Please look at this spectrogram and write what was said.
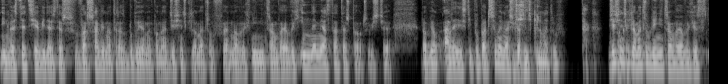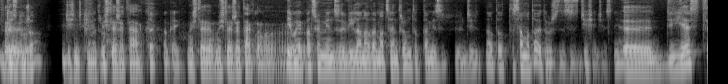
inwestycje, widać też w Warszawie, no teraz budujemy ponad 10 kilometrów nowych linii tramwajowych. Inne miasta też to oczywiście robią, ale jeśli popatrzymy na świat... 10 kilometrów? Tak. 10 okay. kilometrów linii tramwajowych jest... To jest dużo? 10 kilometrów? Myślę, że tak. tak? Okay. Myślę, myślę, że tak. No bo... Nie, bo jak patrzę między Wilanowem a centrum, to tam jest, no to, to samo to, to już z 10 jest, nie? Jest,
